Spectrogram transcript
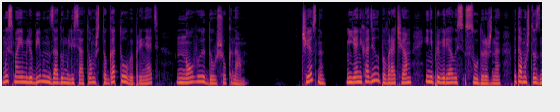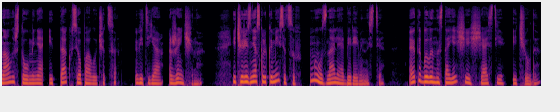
мы с моим любимым задумались о том, что готовы принять новую душу к нам. Честно, я не ходила по врачам и не проверялась судорожно, потому что знала, что у меня и так все получится. Ведь я женщина. И через несколько месяцев мы узнали о беременности. Это было настоящее счастье и чудо.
